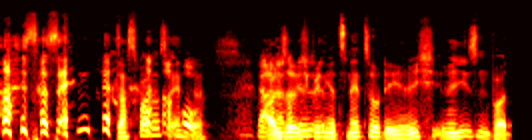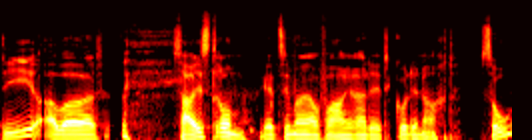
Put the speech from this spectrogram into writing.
da ist das Ende. das war das Ende. Oh. Ja, also ich äh, bin jetzt nicht so die Rie- Riesenpartie, aber sei es drum. Jetzt sind wir ja verheiratet. Gute Nacht. So?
